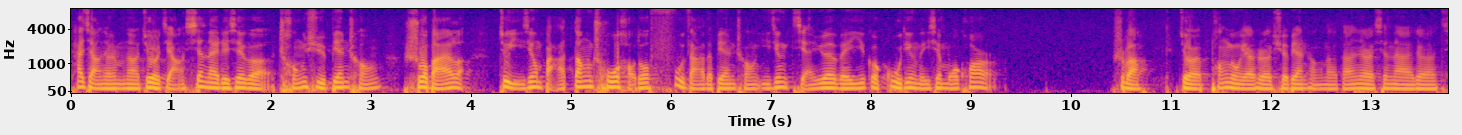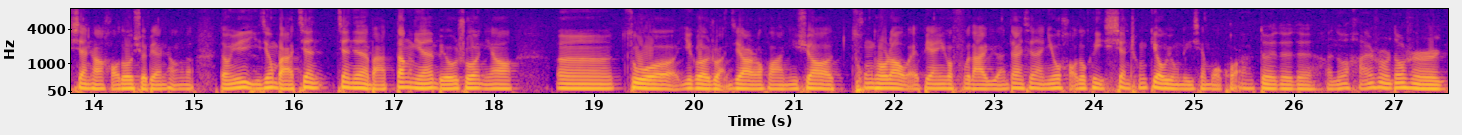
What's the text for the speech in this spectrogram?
他讲的什么呢？就是讲现在这些个程序编程，说白了就已经把当初好多复杂的编程已经简约为一个固定的一些模块了，是吧？就是彭总也是学编程的，咱这现在这现场好多学编程的，等于已经把渐渐渐把当年，比如说你要，嗯，做一个软件的话，你需要从头到尾编一个复杂语言，但是现在你有好多可以现成调用的一些模块。对对对，很多函数都是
